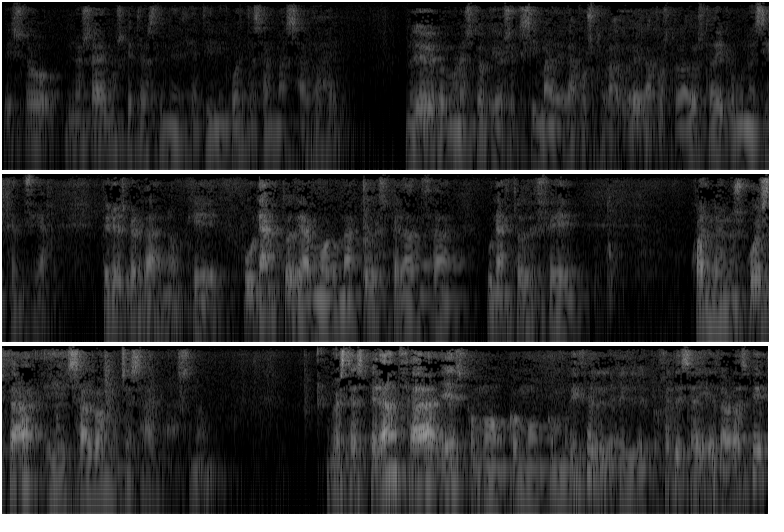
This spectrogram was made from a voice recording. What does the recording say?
Eso no sabemos qué trascendencia tiene y cuántas almas salva. ¿eh? No digo que con esto que os exima del apostolado, ¿eh? el apostolado está ahí como una exigencia. Pero es verdad ¿no? que un acto de amor, un acto de esperanza, un acto de fe, cuando nos cuesta, eh, salva muchas almas. ¿no? Nuestra esperanza es, como, como, como dice el, profeta Isaías, la verdad es que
